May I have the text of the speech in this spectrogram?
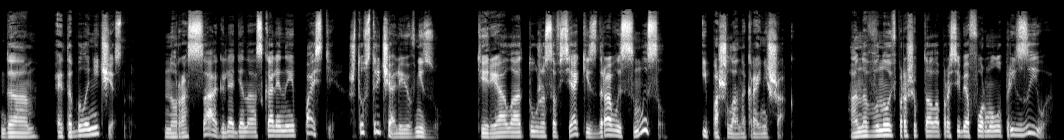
Да, это было нечестно. Но роса, глядя на оскаленные пасти, что встречали ее внизу, теряла от ужаса всякий здравый смысл и пошла на крайний шаг. Она вновь прошептала про себя формулу призыва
